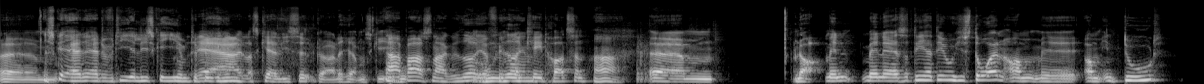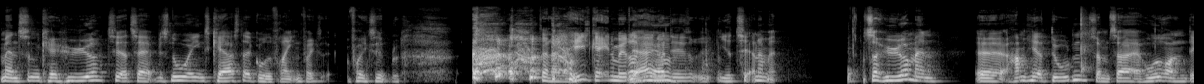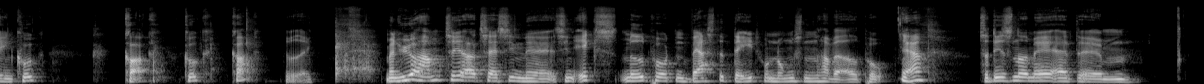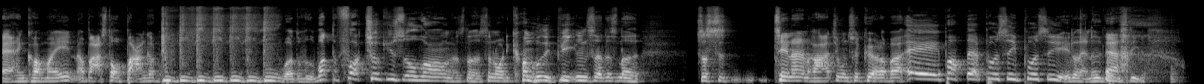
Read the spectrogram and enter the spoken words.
Øhm, skal, er, det, er det fordi, jeg lige skal i MDB ja, hende? ellers kan jeg lige selv gøre det her måske. Nej, Hun- bare snak videre. Jeg hun hedder hende. Kate Hudson. Ah. Øhm, nå, men, men altså det her, det er jo historien om, øh, om en dude, man sådan kan hyre til at tage, hvis nu ens kæreste er gået fra en, for, eks- for eksempel. Den er da helt gal med dig Ja, lige ja, nu. det er irriterende, mand. Så hyrer man øh, ham her duden, som så er hovedrollen, Dane Cook. Cook? Cook? Cook? Det ved jeg ikke. Man hyrer ham til at tage sin, øh, sin eks med på den værste date, hun nogensinde har været på. Ja, Så det er sådan noget med, at, øhm, at han kommer ind og bare står og banker, du, du, du, du, du, du, og du ved, what the fuck took you so long, og sådan noget. Så når de kommer ud i bilen, så er det sådan noget, så tænder han radioen, så kører der bare, hey, pop that pussy, pussy, et eller andet i den Ja. stil.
